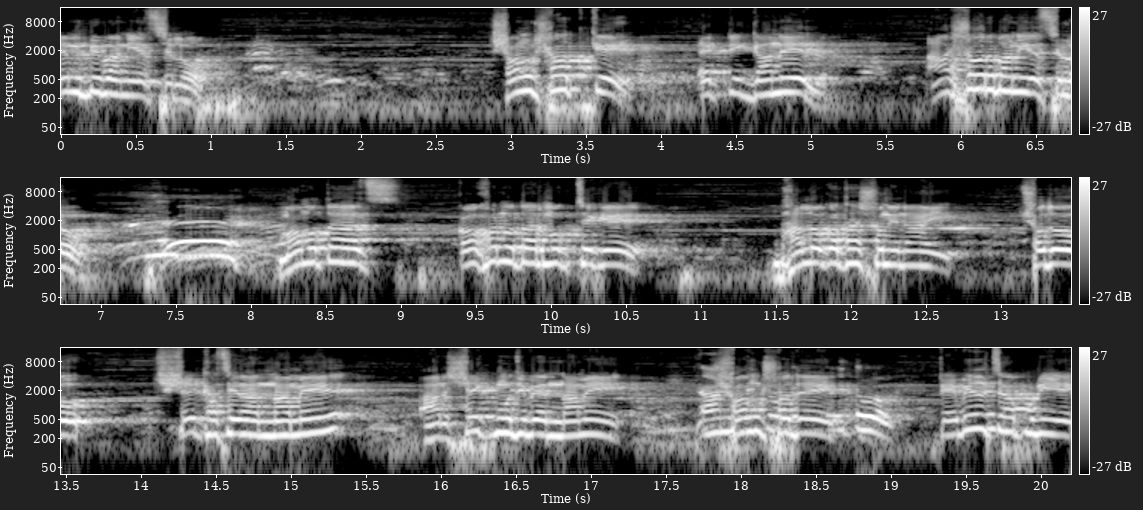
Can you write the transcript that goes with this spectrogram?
এমপি বানিয়েছিল। সংসদকে একটি গানের আসর বানিয়েছিল। মমতাজ কখনো তার মুখ থেকে ভালো কথা শুনি নাই। শুধু শেখ হাসিনার নামে আর শেখ মুজিবের নামে সংসদে টেবিল চাপড়িয়ে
